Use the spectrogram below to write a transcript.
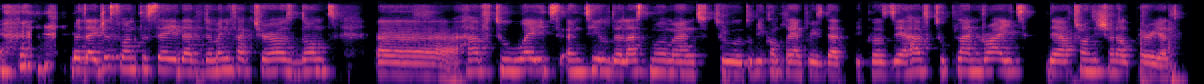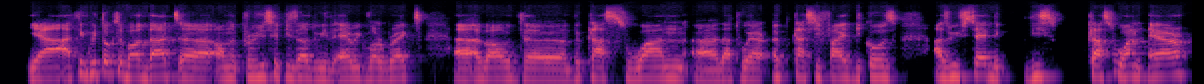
but I just want to say that the manufacturers don't uh, have to wait until the last moment to, to be compliant with that because they have to plan right their transitional period. Yeah, I think we talked about that uh, on a previous episode with Erik Vollebregt uh, about the, the class one uh, that were up classified because, as we've said, this class one R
